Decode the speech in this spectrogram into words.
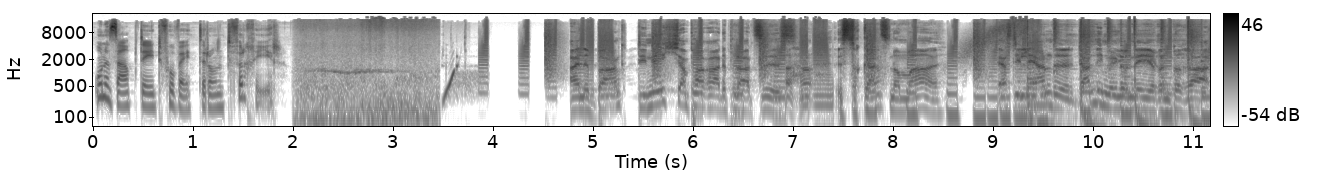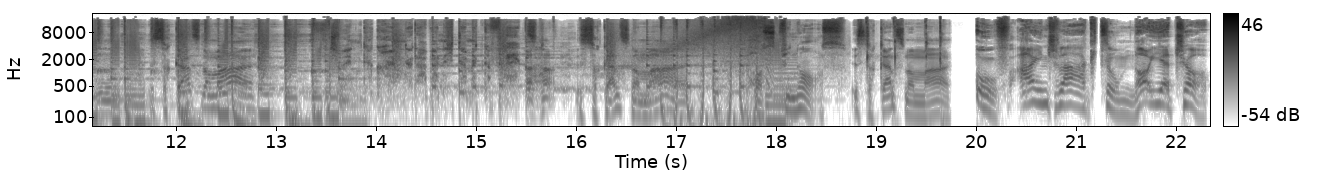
und ein Update von Wetter und Verkehr. Eine Bank, die nicht am Paradeplatz ist, Aha. ist doch ganz normal. Erst die Lernende, dann die Millionärin beraten, ist doch ganz normal. Twin gegründet, aber nicht damit geflext. Aha. Ist doch ganz normal. Postfinance. Ist doch ganz normal. Auf einen Schlag zum neuen Job.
